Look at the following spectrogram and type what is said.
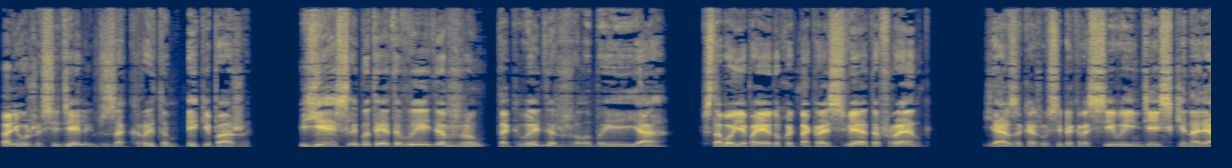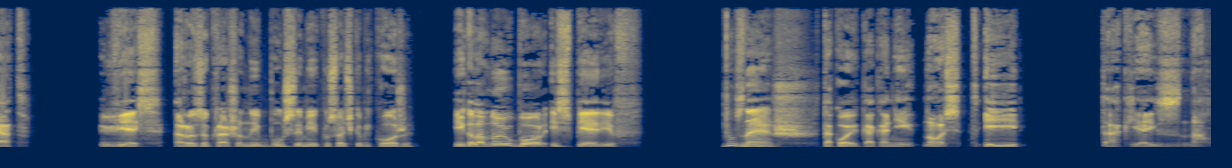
Они уже сидели в закрытом экипаже. Если бы ты это выдержал, так выдержала бы и я. С тобой я поеду хоть на край света, Фрэнк. Я закажу себе красивый индейский наряд. Весь разукрашенный бусами и кусочками кожи, и головной убор из перьев. Ну, знаешь, такой, как они носят. И так я и знал.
